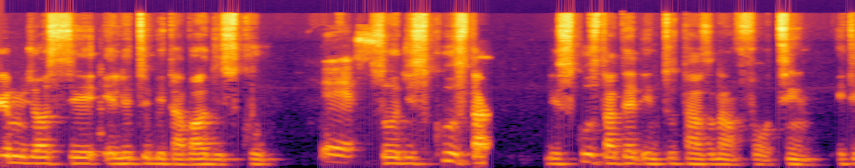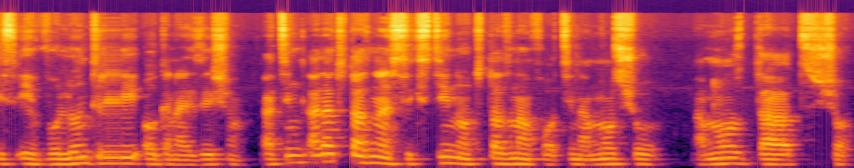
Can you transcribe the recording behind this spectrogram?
Let me just say a little bit about the school. Yes. So the school started the school started in 2014. It is a voluntary organization. I think either 2016 or 2014. I'm not sure. I'm not that sure.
